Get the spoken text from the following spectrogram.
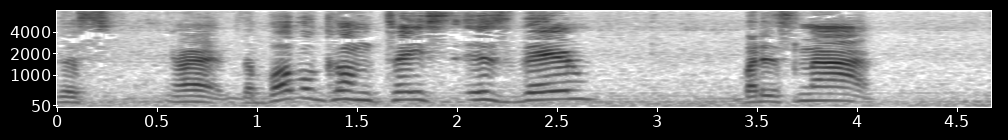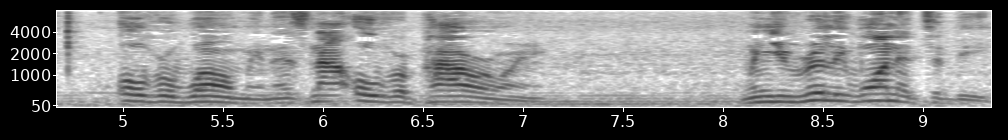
This, all right, the bubblegum taste is there, but it's not overwhelming. It's not overpowering when you really want it to be.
